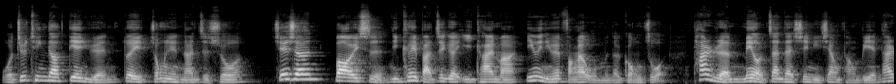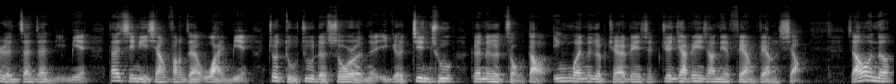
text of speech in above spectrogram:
我就听到店员对中年男子说。先生，不好意思，你可以把这个移开吗？因为你会妨碍我们的工作。他人没有站在行李箱旁边，他人站在里面，但行李箱放在外面，就堵住了所有人的一个进出跟那个走道。因为那个全家便全家便利商店非常非常小。然后呢，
